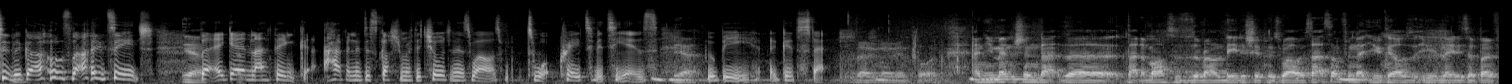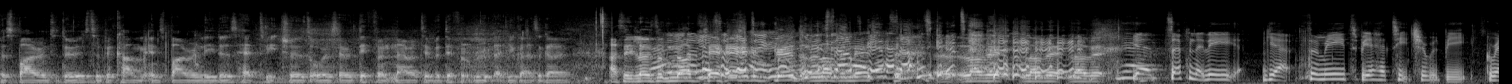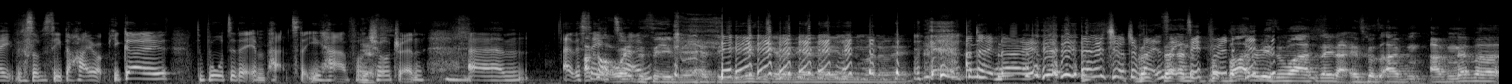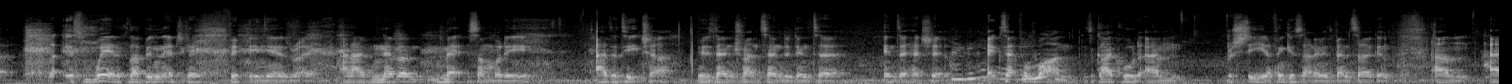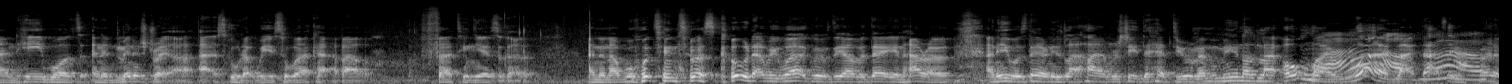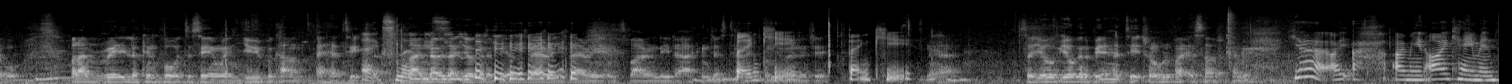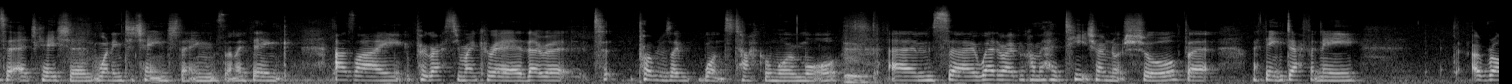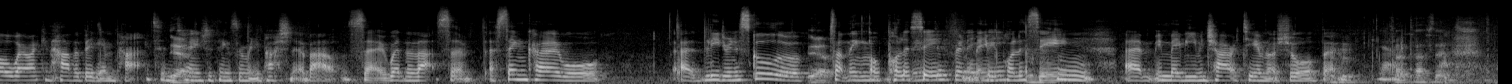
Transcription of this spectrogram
to the girls that I teach. Yeah. But again, I think having a discussion with the children as well as to what creativity is Yeah. would be a good step. Very, very important. And you mentioned that the that the masters is around leadership as well. Is that something that you girls, you ladies, are both aspiring to do? Is to become inspiring leaders, head teachers, or is there a different narrative, a different route that you guys are going? I see loads of nods here. Good, Yeah, loving sounds it. good, sounds good. Uh, love it, love it, love it. yeah. definitely. Yeah, for me to be a head teacher would be great because obviously the higher up you go, the broader the impact that you have on Yes. children. Um, at the same time. I same can't wait time, to see you be a head teacher. This is going to be amazing, by the way. I don't know. the children might But- say different. Part of the reason why I say that is because I've I've never. It's weird because I've been in education for 15 years, right? And I've never met somebody as a teacher who's then transcended into into headship, except for one. There's a guy called. Um, Rashid, I think his surname is Ben Sergan, um, and he was an administrator at a school that we used to work at about 13 years ago. And then I walked into a school that we worked with the other day in Harrow, and he was there, and he was like, "Hi, I'm Rashid the head. Do you remember me?" And I was like, "Oh my Wow. word! Like that's Wow. incredible." But I'm really looking forward to seeing when you become a head teacher. Excellent. I know that you're going to be a very, very inspiring leader. I can just tell Thank from your you. energy. Thank you. Yeah. So you're you're going to be a head teacher. What about yourself, Cami? Yeah, I, I mean, I came into education wanting to change things, and I think as I progressed through my career, there were t- problems I want to tackle more and more. Um, so whether I become a head teacher, I'm not sure, but I think definitely a role where I can have a big impact and Yeah. change the things I'm really passionate about. So whether that's a, a SENCo or a leader in a school or Yeah. something, Or something policy, different, maybe, maybe. policy, um, maybe even charity. I'm not sure, but yeah. Fantastic.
